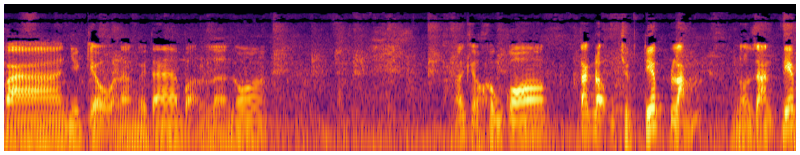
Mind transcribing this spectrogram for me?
và như kiểu là người ta bảo là nó nó kiểu không có tác động trực tiếp lắm. Nó gián tiếp,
